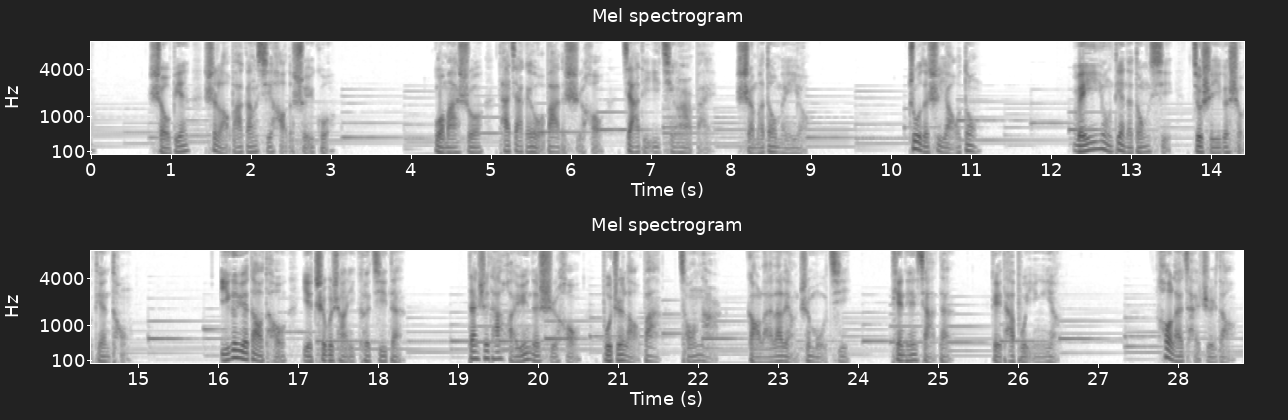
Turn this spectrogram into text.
手边是老爸刚洗好的水果。我妈说，她嫁给我爸的时候，家底一清二白，什么都没有，住的是窑洞，唯一用电的东西就是一个手电筒。一个月到头也吃不上一颗鸡蛋，但是她怀孕的时候，不知老爸从哪儿搞来了两只母鸡，天天下蛋，给她补营养。后来才知道，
